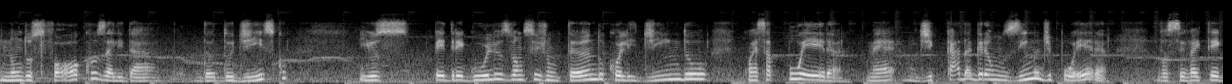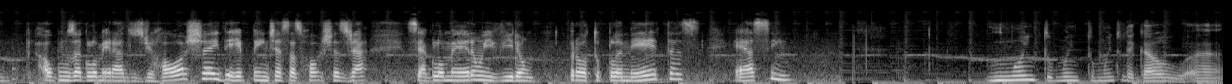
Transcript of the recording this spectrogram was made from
num dos focos ali da, do, do disco e os pedregulhos vão se juntando, colidindo com essa poeira, né? De cada grãozinho de poeira, você vai ter alguns aglomerados de rocha e de repente essas rochas já se aglomeram e viram protoplanetas. É assim. Muito, muito, muito legal a,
